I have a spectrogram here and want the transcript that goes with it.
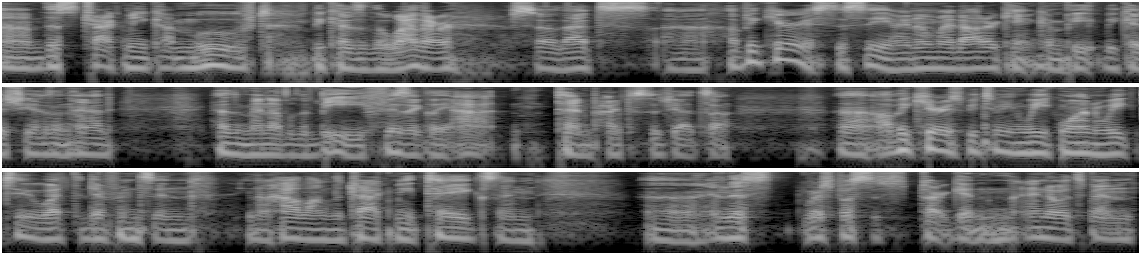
um, this track meet got moved because of the weather. So that's, uh, I'll be curious to see. I know my daughter can't compete because she hasn't had, hasn't been able to be physically at 10 practices yet. So uh, I'll be curious between week one week two what the difference in, you know, how long the track meet takes and, uh, and this, we're supposed to start getting, I know it's been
